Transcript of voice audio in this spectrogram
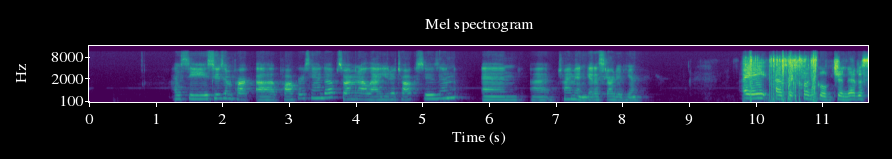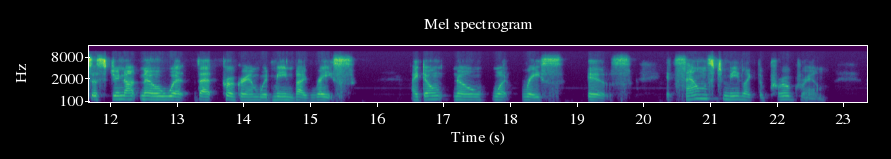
I see Susan Par- uh, Parker's hand up, so I'm going to allow you to talk, Susan, and chime in, get us started here. I, as a clinical geneticist, do not know what that program would mean by race. I don't know what race is. It sounds to me like the program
